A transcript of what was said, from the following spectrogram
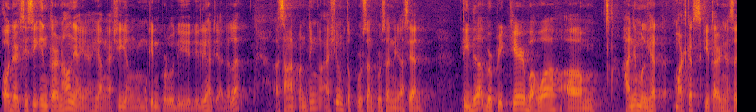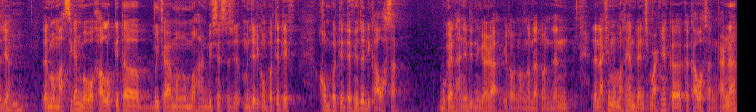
Kalau dari sisi internalnya ya, yang actually yang mungkin perlu dilihat ya adalah uh, sangat penting actually untuk perusahaan-perusahaan di ASEAN tidak berpikir bahwa um, hanya melihat market sekitarnya saja hmm. dan memastikan bahwa kalau kita bicara mengembangkan bisnis menjadi kompetitif, kompetitifnya itu di kawasan, bukan hanya di negara gitu, non one. Dan dan akhirnya memastikan benchmarknya ke ke kawasan karena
